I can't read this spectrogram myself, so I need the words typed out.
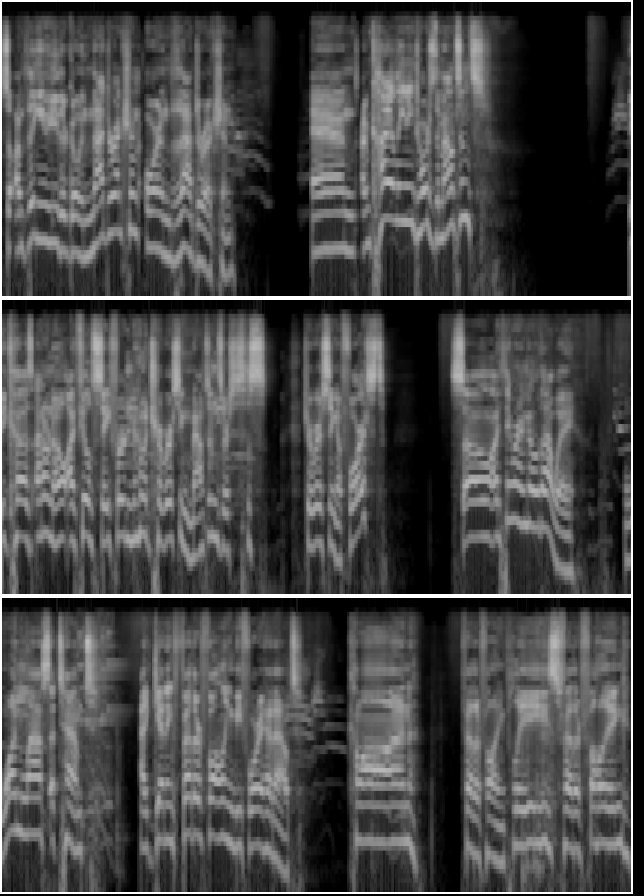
So I'm thinking either go in that direction or in that direction. And I'm kind of leaning towards the mountains. Because, I don't know, I feel safer traversing mountains versus traversing a forest. So I think we're gonna go that way. One last attempt at getting feather falling before I head out. Come on. Feather falling, please. Feather falling.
